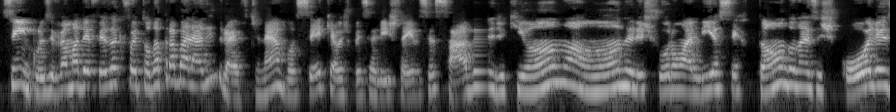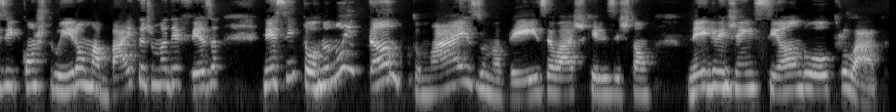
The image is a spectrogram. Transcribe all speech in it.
Sim, inclusive é uma defesa que foi toda trabalhada em draft, né? Você, que é o especialista aí, você sabe de que ano a ano eles foram ali acertando nas escolhas e construíram uma baita de uma defesa nesse entorno. No entanto, mais uma vez, eu acho que eles estão negligenciando o outro lado.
